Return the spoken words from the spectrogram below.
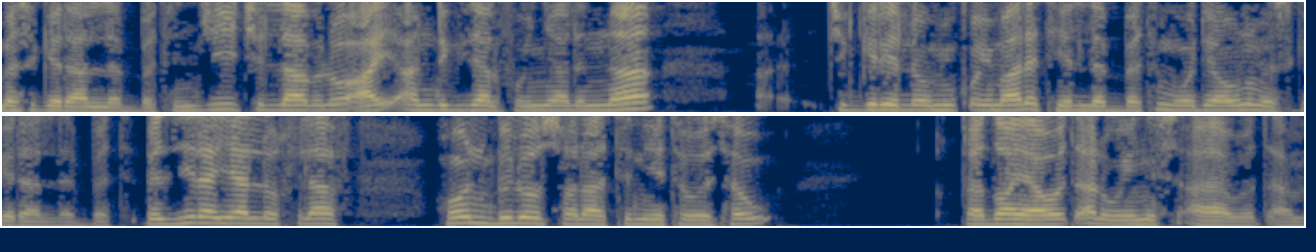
መስገድ አለበት እንጂ ችላ ብሎ አይ አንድ ጊዜ አልፎኛልና ችግር የለውም ይቆይ ማለት የለበትም ወዲያውኑ መስገድ አለበት። በዚህ ላይ ያለው خلاف ሆን ብሎ ሶላትን የተወ ሰው قضاء ያወጣል ወይንስ አያወጣም?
